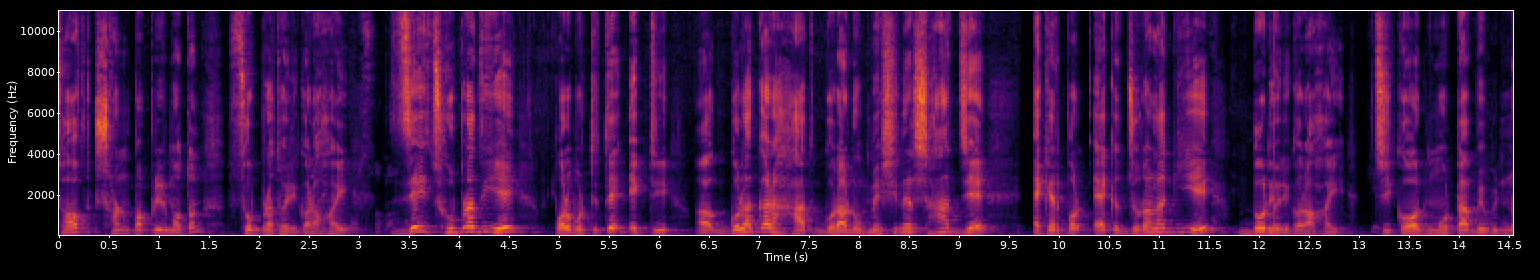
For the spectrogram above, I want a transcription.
সফট শনপাপড়ির মতন ছোবড়া তৈরি করা হয়, যেই ছোবড়া দিয়ে পরবর্তীতে একটি গোলাকার হাত গোড়ানো মেশিনের সাহায্যে একের পর এক জোড়া লাগিয়ে দড়ি তৈরি করা হয়। চিকন, মোটা, বিভিন্ন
